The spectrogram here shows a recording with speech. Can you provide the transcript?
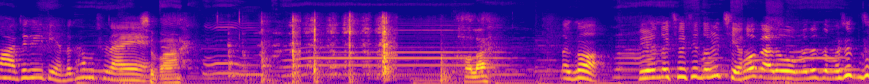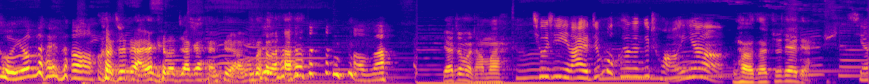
哇，这个一点都看不出来哎。是吧？好了。老公，别人的秋千都是前后摆的，我们的怎么是左右摆的？我这里还要给他加个横梁的了。好吧。要这么长吗？秋千哪有这么宽，跟个床一样？那我再锯掉点。行。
